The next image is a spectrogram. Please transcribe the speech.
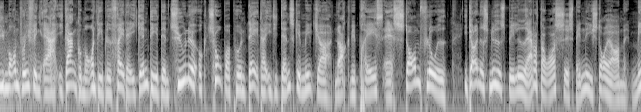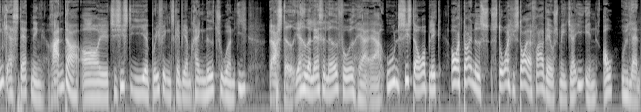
Din morgenbriefing er i gang. Godmorgen, det er blevet fredag igen. Det er den 20. oktober på en dag, der i de danske medier nok vil præges af stormflod. I døgnets nyhedsbillede er der dog også øh, spændende historier om minkerstatning, renter, og øh, til sidst i øh, briefingen skal vi omkring nedturen i Ørsted. Jeg hedder Lasse Ladefod. Her er ugens sidste overblik over døgnets store historier fra erhvervsmedier i ind- og udland.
